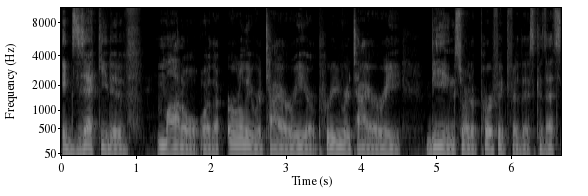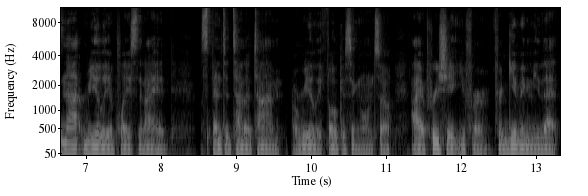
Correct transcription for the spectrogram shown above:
executive model or the early retiree or pre-retiree being sort of perfect for this because that's not really a place that I had spent a ton of time really focusing on. So I appreciate you for for giving me that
